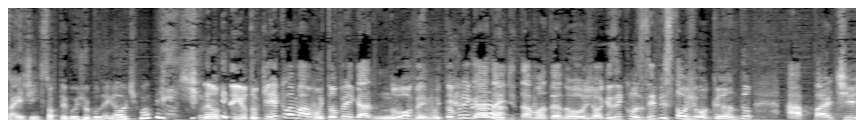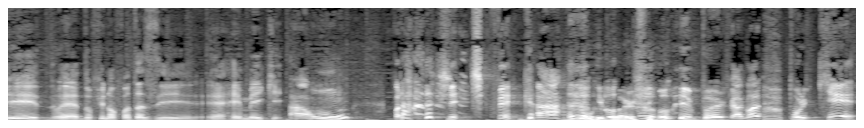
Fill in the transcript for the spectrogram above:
a gente só pegou jogo legal ultimamente. Não tenho do que reclamar. Muito obrigado, Nuvem. Muito obrigado ah. aí de estar tá mandando jogos. Inclusive, estou jogando a parte do, é, do Final Fantasy é, Remake A1 pra gente pegar o Rebirth. O, o Rebirth agora, porque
